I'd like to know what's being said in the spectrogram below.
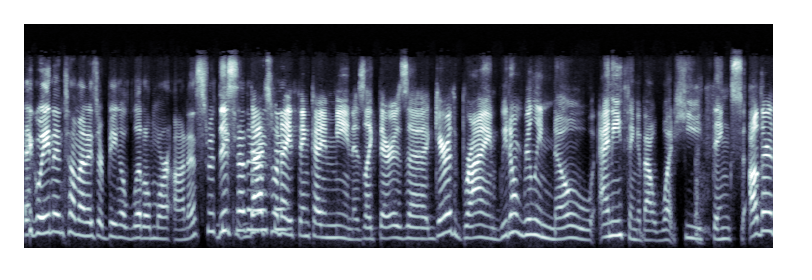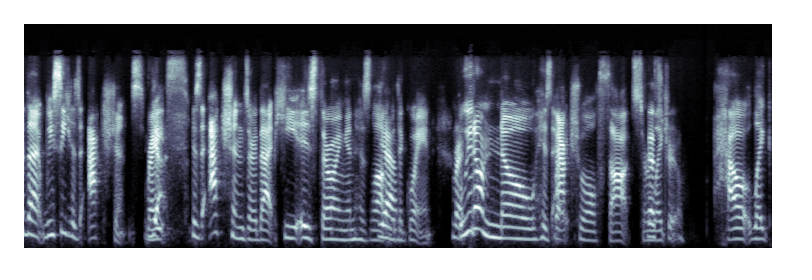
Right. Egwene and Talmanes are being a little more honest with this each other. that's what I think. think I mean is like there is a Gareth Bryne we don't really know anything about what he thinks other than we see his actions right Yes. his actions are that he is throwing in his lot Yeah. with Egwene. Right. But we don't know his Right. actual thoughts or That's like true. How like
